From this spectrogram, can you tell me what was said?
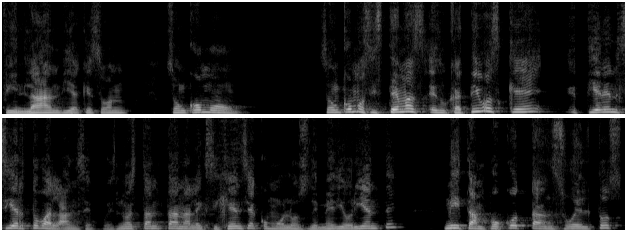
Finlandia, que son, son como, son como sistemas educativos que tienen cierto balance, pues no están tan a la exigencia como los de Medio Oriente, ni tampoco tan sueltos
